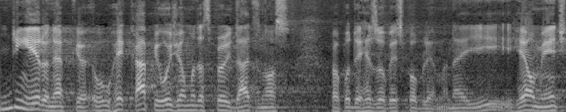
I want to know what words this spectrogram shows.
um dinheiro, né? Porque o recap hoje é uma das prioridades nossas para poder resolver esse problema, né? E realmente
